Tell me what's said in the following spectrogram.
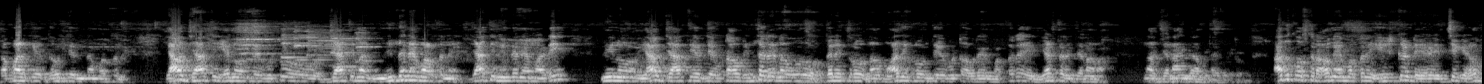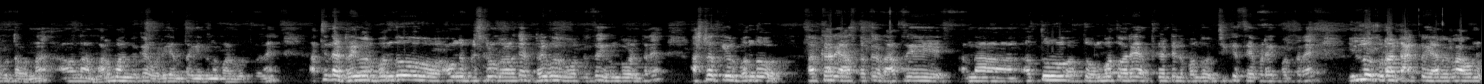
ದಬ್ಬಾಳಿಕೆ ದೌರ್ಜನ್ಯ ಮಾಡ್ತಾನೆ. ಯಾವ ಜಾತಿ ಏನು ಅಂತ ಹೇಳ್ಬಿಟ್ಟು ಜಾತಿನ ನಿಂದನೆ ಮಾಡ್ತಾನೆ. ಜಾತಿ ನಿಂದನೆ ಮಾಡಿ ನೀನು ಯಾವ ಜಾತಿ? ಅಂತ ಹೇಳ್ಬಿಟ್ಟು ಅವ್ರು ಇಂಥರೇ ನಾವು ದಲಿತರು ನಾವು ಮಾದಿಗರು ಅಂತ ಹೇಳ್ಬಿಟ್ಟು ಅವ್ರು ಏನು ಮಾಡ್ತಾರೆ ಹೇಳ್ತಾರೆ ಜನನ ನಾವು ಜನಾಂಗ ಅಂತ ಹೇಳ್ಬಿಟ್ಟು. ಅದಕ್ಕೋಸ್ಕರ ಅವನು ಏನು ಮಾಡ್ತಾನೆ ಹಿಡ್ಕೊಂಡು ಹೆಚ್ಚಿಗೆ ಹೇಳ್ಬಿಟ್ಟು ಅವನ್ನ ಅವನ ಮರ್ಮಾಂಗಕ್ಕೆ ಹೊಡೆಯಂತ ಇದನ್ನ ಮಾಡ್ಬಿಡ್ತಾನೆ. ಅತ್ತಿಂದ ಡ್ರೈವರ್ ಬಂದು ಅವನ್ನ ಬಿಡಿಸ್ಕೊಳ್ಳೋದ್ರೊಳಗೆ ಡ್ರೈವರ್ ಹೊಡ್ತಿದ್ರೆ ಇವ್ನು ಹೊಡ್ತಾರೆ ಅಷ್ಟೊತ್ತಿಗೆ ಇವ್ರು ಬಂದು ಸರ್ಕಾರಿ ಆಸ್ಪತ್ರೆ ರಾತ್ರಿ ಅನ್ನ ಹತ್ತು ಹತ್ತು ಒಂಬತ್ತುವರೆ, ಹತ್ತು ಗಂಟೆಲಿ ಬಂದು ಚಿಕಿತ್ಸೆ ಪಡೆಯಕ್ಕೆ ಬರ್ತಾರೆ. ಇಲ್ಲೂ ಕೂಡ ಡಾಕ್ಟರ್ ಯಾರಿಲ್ಲ ಅವನು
